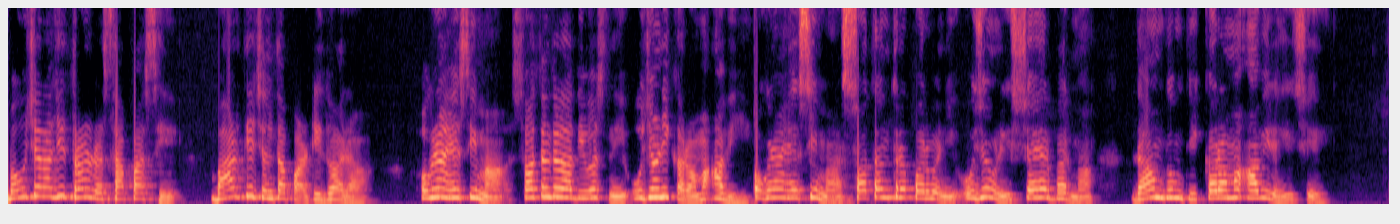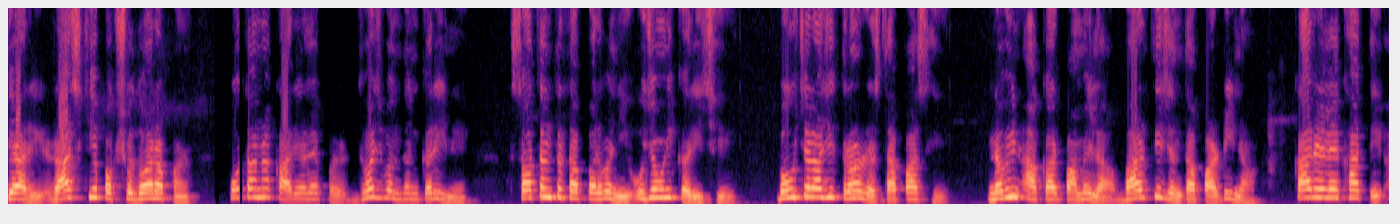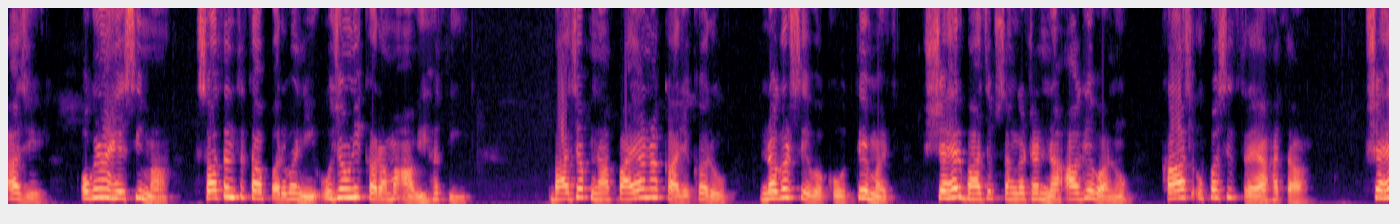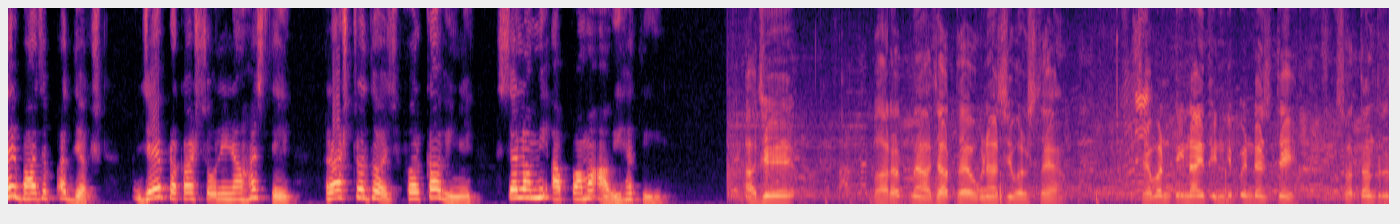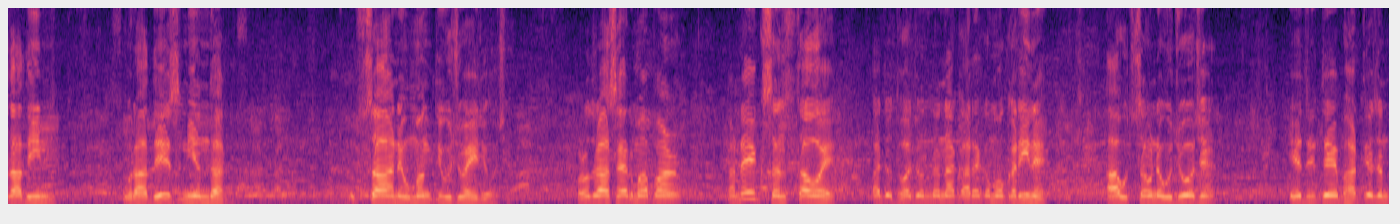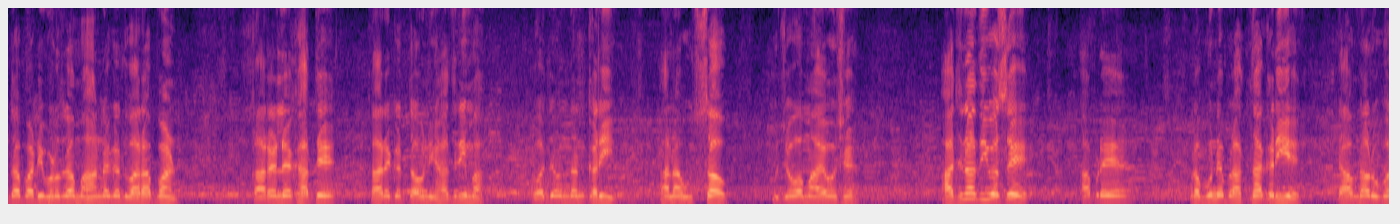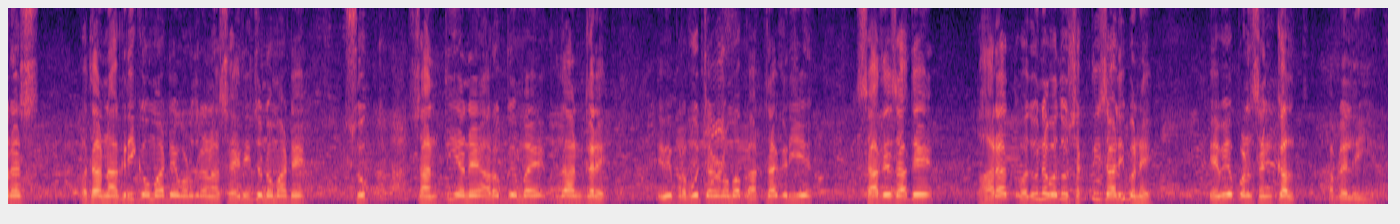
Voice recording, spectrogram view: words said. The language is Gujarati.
બહુચરાજી ત્રણ રસ્તા પાસે ભારતીય જનતા પાર્ટી દ્વારા ઓગણએંસીમાં સ્વતંત્રતા દિવસની ઉજવણી કરવામાં આવી. ઓગણએંસીમાં સ્વતંત્ર પર્વની ઉજવણી શહેરભરમાં ધામધૂમથી કરવામાં આવી રહી છે. ત્યારે રાજકીય પક્ષો દ્વારા પણ પોતાના કાર્યાલય પર ધ્વજવંદન કરીને સ્વતંત્રતા પર્વની ઉજવણી કરી છે. બહુચરાજી ત્રણ રસ્તા પાસે નવીન આકાર પામેલા ભારતીય જનતા પાર્ટીના કાર્યાલય ખાતે આજે ઓગણએંસીમાં સ્વતંત્રતા પર્વની ઉજવણી કરવામાં આવી હતી. ભાજપના પાયાના કાર્યકરો, નગરસેવકો તેમજ શહેર ભાજપ સંગઠનના આગેવાનો ખાસ ઉપસ્થિત રહ્યા હતા. શહેર ભાજપ અધ્યક્ષ જયપ્રકાશ સોનીના હસ્તે રાષ્ટ્રધ્વજ ફરકાવીને સલામી આપવામાં આવી હતી. આજે ભારતને આઝાદ થયા ઓગણસી વર્ષ થયા. સેવન્ટી નાઇન્થ ઇન્ડિપેન્ડન્સ ડે, સ્વતંત્રતા દિન. પૂરા દેશની અંદર ઉત્સાહ અને ઉમંગથી ઉજવાઈ રહ્યો છે. વડોદરા શહેરમાં પણ અનેક સંસ્થાઓએ આજે ધ્વજવંદનના કાર્યક્રમો કરીને આ ઉત્સવને ઉજવ્યો છે. એ જ રીતે ભારતીય જનતા પાર્ટી વડોદરા મહાનગર દ્વારા પણ કાર્યાલય ખાતે કાર્યકર્તાઓની હાજરીમાં ધ્વજવંદન કરી આના ઉત્સવ ઉજવવામાં આવ્યો છે. આજના દિવસે આપણે પ્રભુને પ્રાર્થના કરીએ કે આવનારું વરસ બધા નાગરિકો માટે, વડોદરાના શહેરીજનો માટે સુખ, શાંતિ અને આરોગ્યમય પ્રદાન કરે એવી પ્રભુ ચરણોમાં પ્રાર્થના કરીએ. સાથે સાથે ભારત વધુને વધુ શક્તિશાળી બને એવી પણ સંકલ્પ આપણે લઈએ.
